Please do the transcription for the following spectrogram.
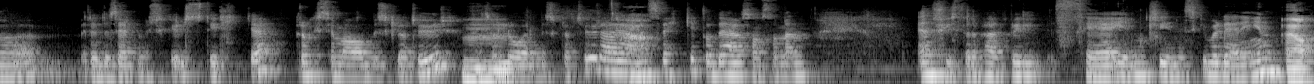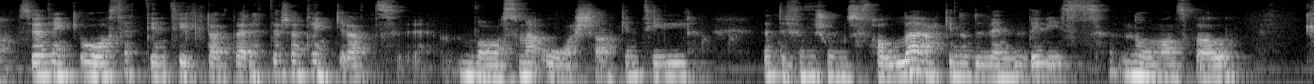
redusert muskelstyrke, proksimal muskulatur. Mm. Så lårmuskulatur er gjerne svekket. Og det er jo sånn som en, en fysioterapeut vil se i den kliniske vurderingen. Ja. Så jeg tenker, Og sette inn tiltak deretter. Så jeg tenker at hva som er årsaken til dette funksjonsfallet, er ikke nødvendigvis noe man skal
